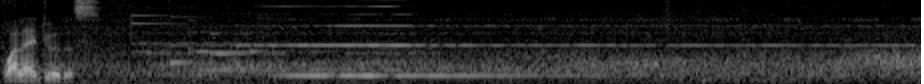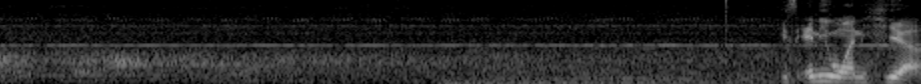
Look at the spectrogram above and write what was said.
While I do this. Is anyone here?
